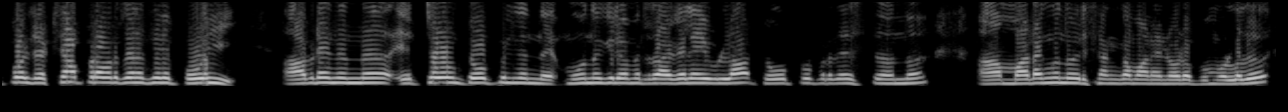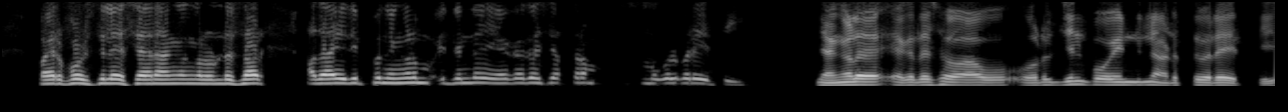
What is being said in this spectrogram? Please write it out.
ഇപ്പോൾ രക്ഷാപ്രവർത്തനത്തിന് പോയി. അവിടെ നിന്ന് ഏറ്റവും ടോപ്പിൽ നിന്ന് മൂന്ന് കിലോമീറ്റർ അകലെയുള്ള ടോപ്പ് പ്രദേശത്ത് നിന്ന് മടങ്ങുന്ന ഒരു സംഘമാണ് എന്നോടൊപ്പം ഉള്ളത്. ഫയർഫോഴ്സിലെ സേനാംഗങ്ങളുണ്ട് സാർ. അതായത് ഇപ്പൊ നിങ്ങളും ഇതിന്റെ ഏകദേശം എത്ര മുകൾ വരെ എത്തി? ഞങ്ങൾ ഏകദേശം ആ ഒറിജിൻ പോയിന്റിന് അടുത്ത് വരെ എത്തി.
